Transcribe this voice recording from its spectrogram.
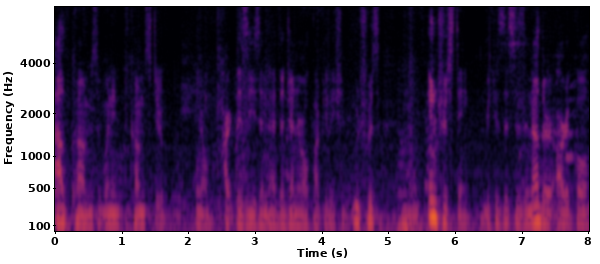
outcomes when it comes to you know heart disease and at the general population which was interesting because this is another article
